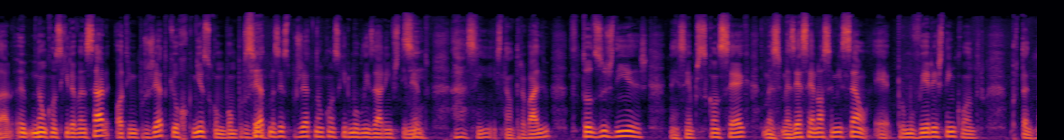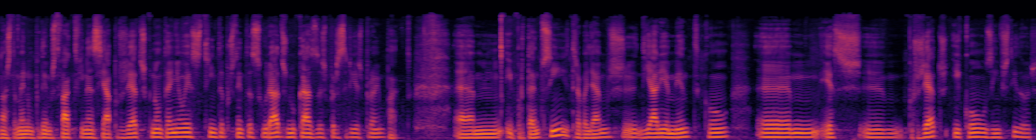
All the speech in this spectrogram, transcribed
claro. Eh, não conseguir avançar, ótimo projeto, que eu reconheço como bom projeto, sim. mas esse projeto não conseguir mobilizar investimento. Sim. Ah, sim, isto é um trabalho de todos os dias, nem sempre se consegue, mas, mas essa é a nossa missão, é promover este encontro. Portanto, nós também não podemos, de facto, financiar projetos que não tenham esses 30% assegurados no caso das parcerias para o impacto. Um, e, portanto, sim, trabalhamos uh, diariamente com um, esses um, projetos e com os investidores,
